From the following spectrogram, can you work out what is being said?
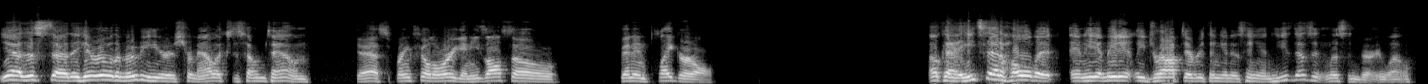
Yeah, this uh, the hero of the movie here is from Alex's hometown. Yeah, Springfield, Oregon. He's also been in Playgirl. Okay, he said hold it, and he immediately dropped everything in his hand. He doesn't listen very well.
